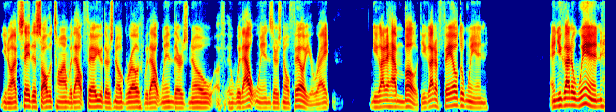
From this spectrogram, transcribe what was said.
You know, I say this all the time: without failure, there's no growth. Without win, there's no. Uh, without wins, there's no failure. Right? You got to have them both. You got to fail to win, and you got to win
